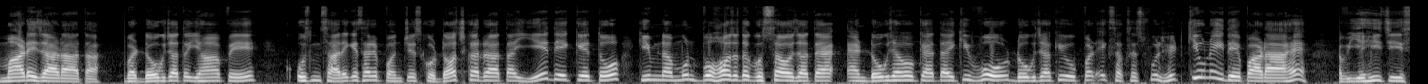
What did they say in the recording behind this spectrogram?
मारे जा रहा था। बट डोगजा तो यहाँ पे उन सारे के सारे पंचेस को डॉच कर रहा था। ये देख के तो किम नामुन बहुत ज़्यादा गुस्सा हो जाता है। एंड डोगजा को कहता है कि वो डोगजा के ऊपर एक सक्सेसफुल हिट क्यों नहीं दे पा रहा है? अब यही चीज़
